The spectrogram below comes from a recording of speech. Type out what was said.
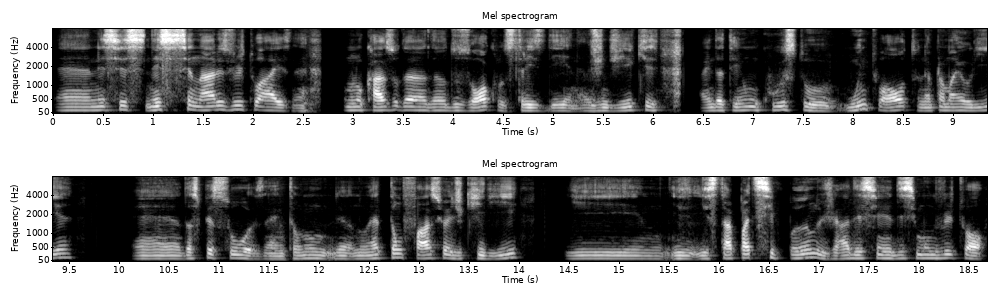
é, nesses, nesses cenários virtuais, né? Como no caso da, da, dos óculos 3D, né? Hoje em dia que ainda tem um custo muito alto, né? Para a maioria é, das pessoas, né? Então não, não é tão fácil adquirir e, e, estar participando já desse, desse mundo virtual.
